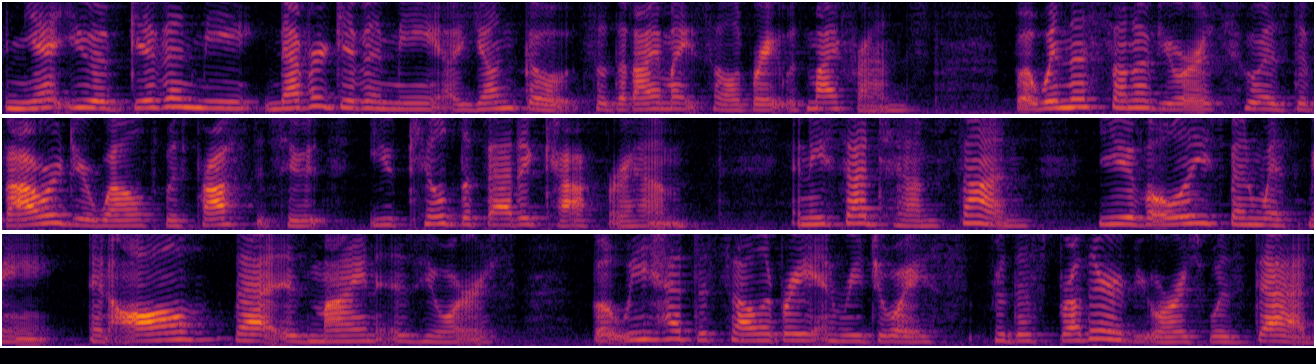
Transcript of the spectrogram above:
and yet you have given me never given me a young goat so that I might celebrate with my friends. But when this son of yours, who has devoured your wealth with prostitutes, you killed the fatted calf for him. And he said to him, Son, you have always been with me, and all that is mine is yours. But we had to celebrate and rejoice, for this brother of yours was dead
